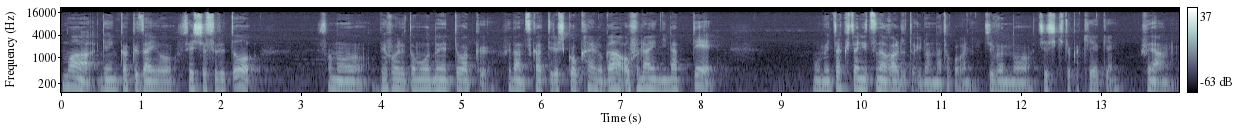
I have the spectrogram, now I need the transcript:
まあ幻覚剤を摂取するとそのデフォルトモードネットワーク普段使ってる思考回路がオフラインになってもうめちゃくちゃにつながると。いろんなところに。自分の知識とか経験普段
